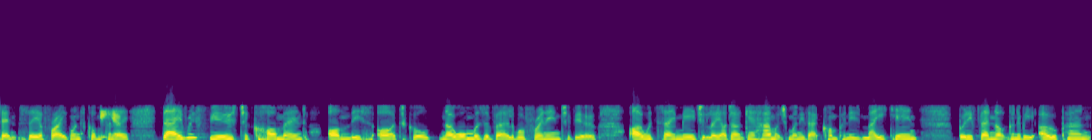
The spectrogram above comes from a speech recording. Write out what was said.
Scentsy, a fragrance company, they refused to comment on this article. No one was available for an interview. I would say immediately, I don't care how much money that company's making, but if they're not going to be open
